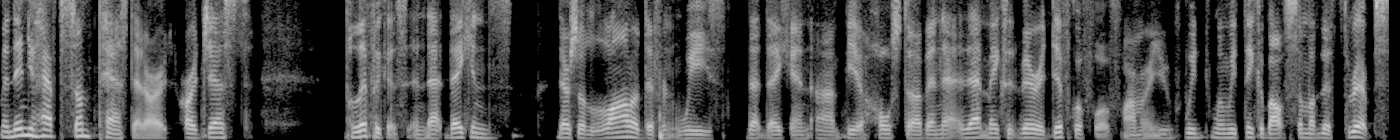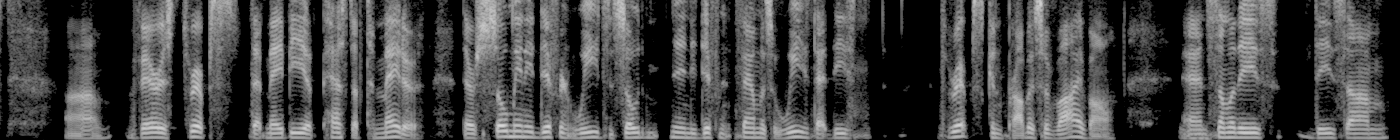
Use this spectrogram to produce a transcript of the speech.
And then you have some pests that are, are just prolificous in that they can, there's a lot of different weeds that they can uh, be a host of. And that, that makes it very difficult for a farmer. You, we, when we think about some of the thrips, um, various thrips that may be a pest of tomato, there's so many different weeds and so many different families of weeds that these thrips can probably survive on. Mm-hmm. And some of these these um,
